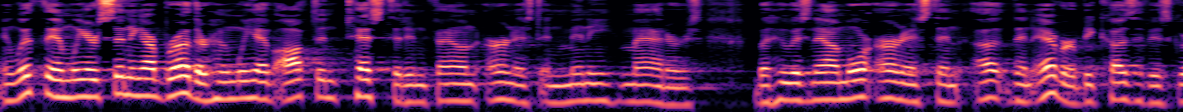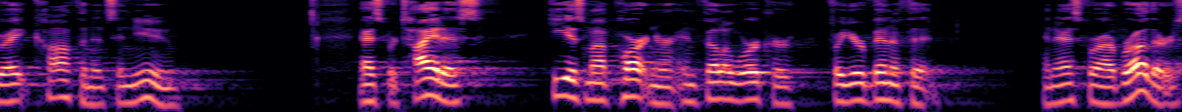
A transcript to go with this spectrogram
And with them we are sending our brother, whom we have often tested and found earnest in many matters, but who is now more earnest than, uh, than ever because of his great confidence in you. As for Titus, he is my partner and fellow worker for your benefit. And as for our brothers,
